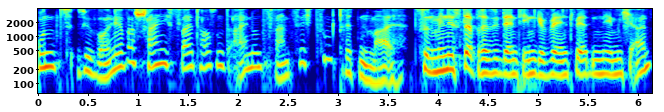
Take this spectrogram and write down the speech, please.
Und Sie wollen ja wahrscheinlich 2021 zum dritten Mal zur Ministerpräsidentin gewählt werden, nehme ich an.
